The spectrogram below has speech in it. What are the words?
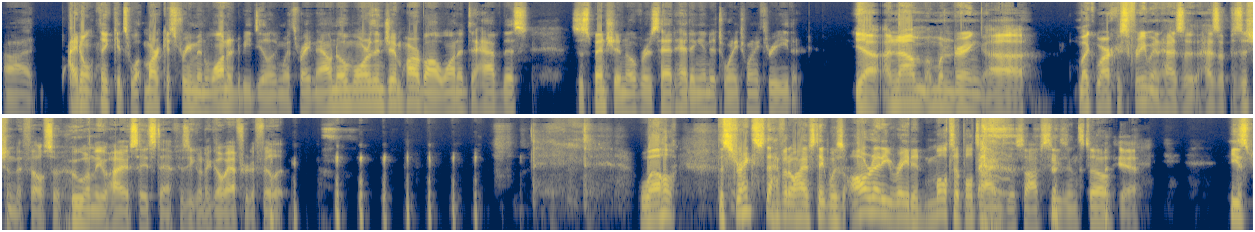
uh, I don't think it's what Marcus Freeman wanted to be dealing with right now, no more than Jim Harbaugh wanted to have this suspension over his head heading into 2023 either. Yeah, and now I'm wondering, uh, like Marcus Freeman has a has a position to fill. So who on the Ohio State staff is he going to go after to fill it? well, the strength staff at Ohio State was already rated multiple times this offseason. So yeah, he's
